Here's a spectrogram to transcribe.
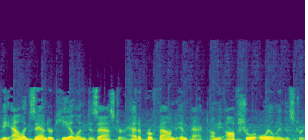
The Alexander Kielland disaster had a profound impact on the offshore oil industry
